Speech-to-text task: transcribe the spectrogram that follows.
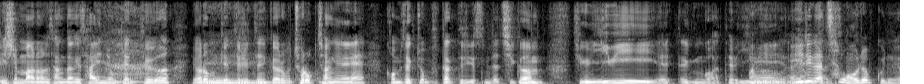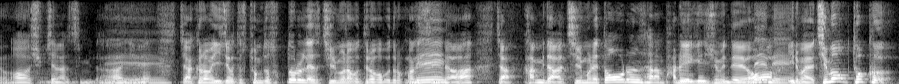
120만 원 상당의 4인용 텐트 여러분께 네. 드릴 테니까 여러분 초록창에 검색 좀 부탁드리겠습니다. 지금 지금 2위인 것 같아요. 2위. 아, 1위가 참 어렵군요. 어, 쉽진 않습니다. 네. 예. 자, 그러면 이제부터 좀 더 속도를 내서 질문 한번 들어가 보도록 네. 하겠습니다. 자, 갑니다. 질문에 떠오르는 사람 바로 얘기해 주시면 돼요. 네네. 이름하여 지목 토크.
